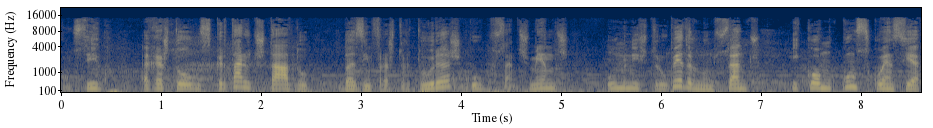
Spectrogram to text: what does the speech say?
Consigo, arrastou o secretário de Estado das Infraestruturas, Hugo Santos Mendes, o ministro Pedro Nuno Santos e, como consequência,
